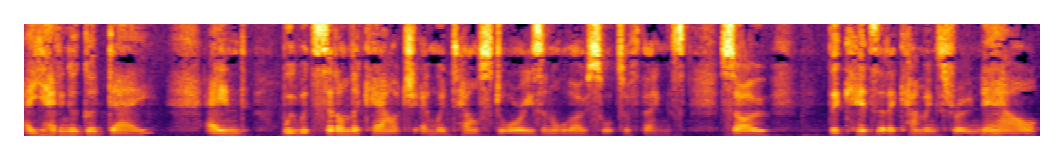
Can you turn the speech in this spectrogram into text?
Are you having a good day? And we would sit on the couch and we'd tell stories and all those sorts of things. So the kids that are coming through now,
